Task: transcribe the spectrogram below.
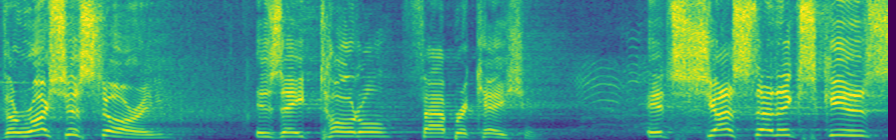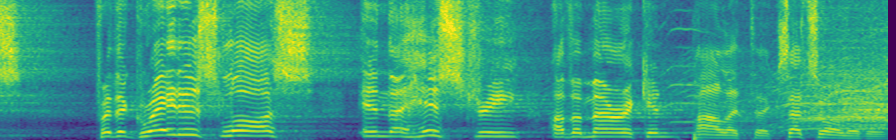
The Russia story is a total fabrication. It's just an excuse for the greatest loss in the history of American politics. That's all it is.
